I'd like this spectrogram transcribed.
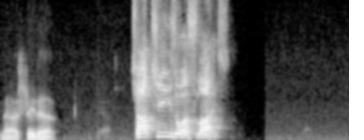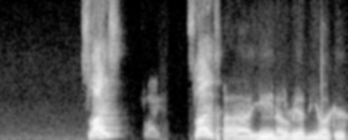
Nah, straight up. Chopped cheese or a slice. Slice, Like, slice. Uh, you ain't no real New Yorker.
